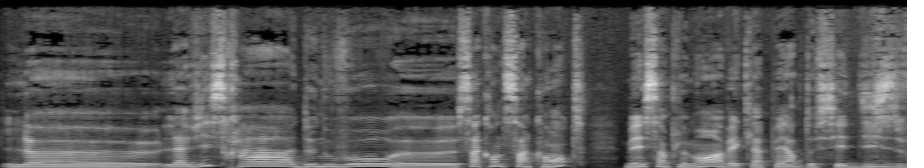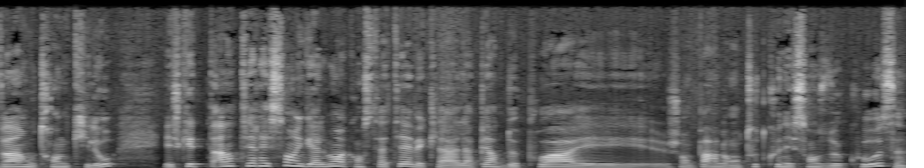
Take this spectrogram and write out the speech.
le, la vie sera de nouveau 50-50, euh, mais simplement avec la perte de ces 10, 20 ou 30 kilos. Et ce qui est intéressant également à constater avec la, la perte de poids, et j'en parle en toute connaissance de cause,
